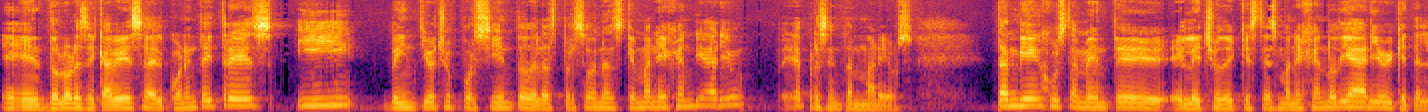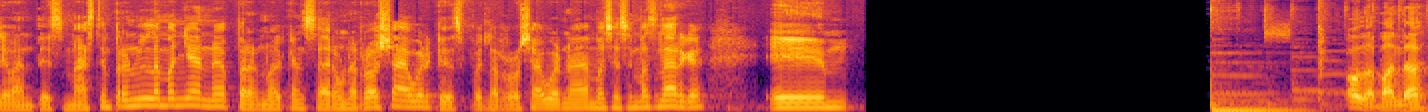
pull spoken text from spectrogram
eh, dolores de cabeza el 43% y 28% de las personas que manejan diario eh, presentan mareos. También justamente el hecho de que estés manejando diario y que te levantes más temprano en la mañana para no alcanzar una rush hour, que después la rush hour nada más se hace más larga. Em, Hola banda,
